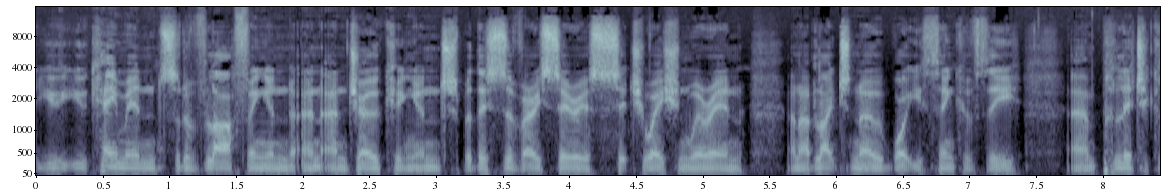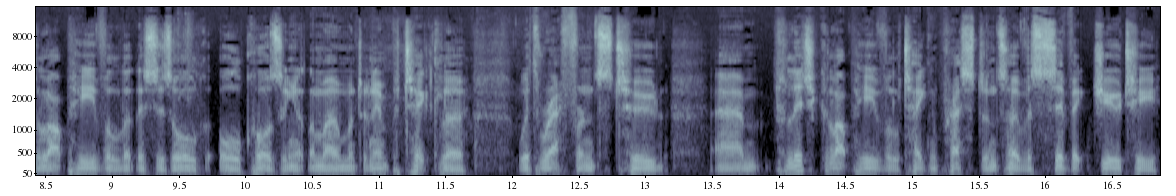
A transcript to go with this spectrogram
You, you came in sort of laughing and, and, and joking, and but this is a very serious situation we're in, and I'd like to know what you think of the um, political upheaval that this is all all causing at the moment, and in particular with reference to um, political upheaval taking precedence over civic duty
